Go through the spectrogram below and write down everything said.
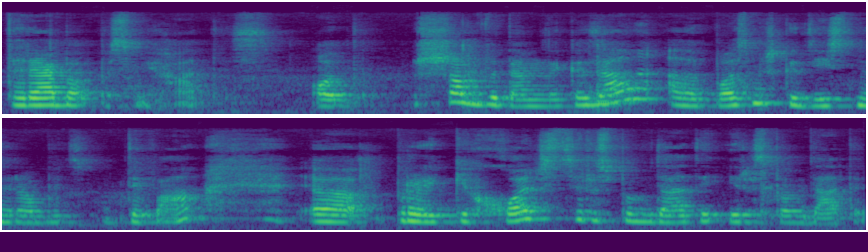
треба посміхатись. От, що б ви там не казали, але посмішка дійсно робить дива, е, про які хочеться розповідати і розповідати.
